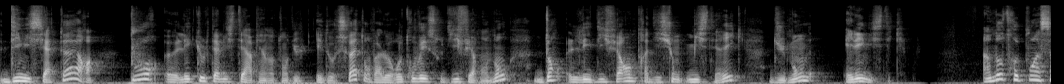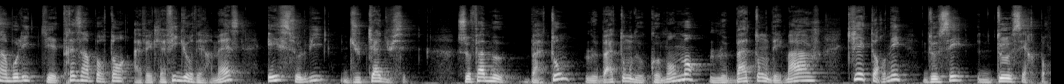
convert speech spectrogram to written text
d'initiateur pour les cultes à mystère, bien entendu. Et de ce fait, on va le retrouver sous différents noms dans les différentes traditions mystériques du monde hellénistique. Un autre point symbolique qui est très important avec la figure d'Hermès est celui du caducée. Ce fameux bâton, le bâton de commandement, le bâton des mages, qui est orné de ces deux serpents.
